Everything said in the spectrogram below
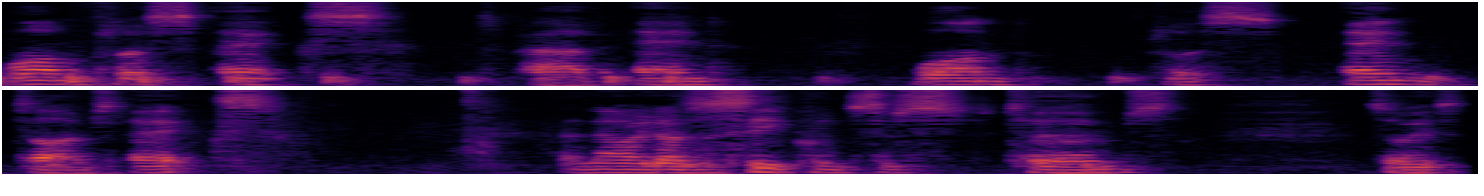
1 plus x to the power of n, 1 plus n times x. And now it has a sequence of terms. So it's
